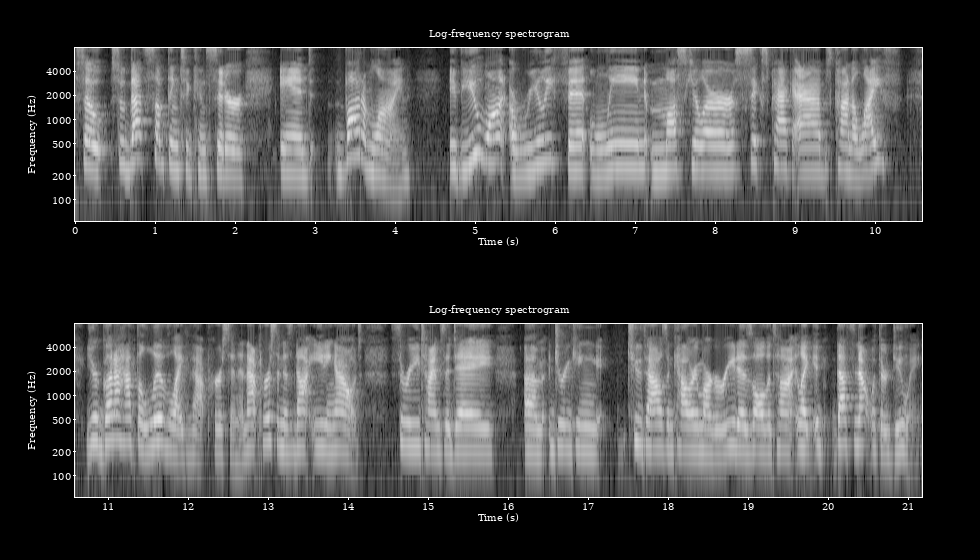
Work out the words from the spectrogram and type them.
So so that's something to consider. And bottom line if you want a really fit lean muscular six pack abs kind of life you're to have to live like that person. And that person is not eating out three times a day, um, drinking 2,000 calorie margaritas all the time. Like, it, that's not what they're doing.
